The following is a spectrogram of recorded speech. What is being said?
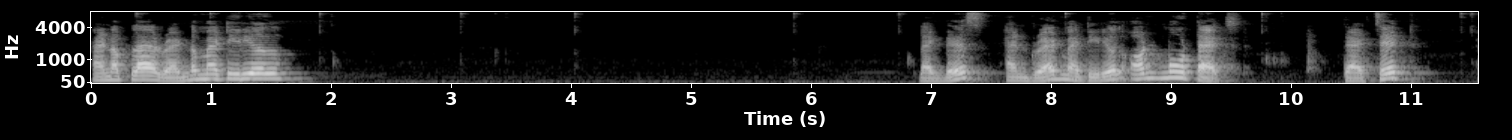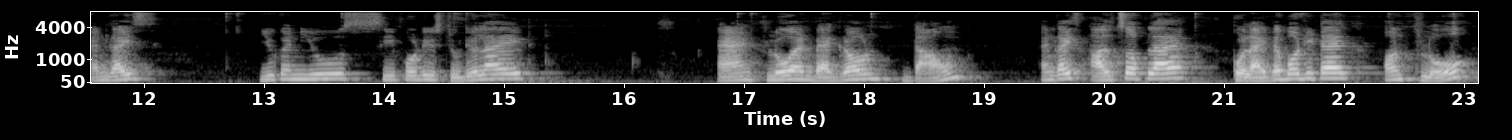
and apply random material. Like this and red material on MoText. That's it. And guys, you can use C4D Studio Light and flow and background down and guys also apply collider body tag on flow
